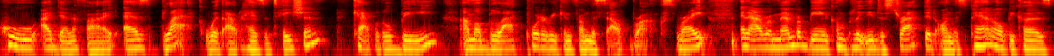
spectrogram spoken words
who identified as Black without hesitation. Capital B. I'm a Black Puerto Rican from the South Bronx, right? And I remember being completely distracted on this panel because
